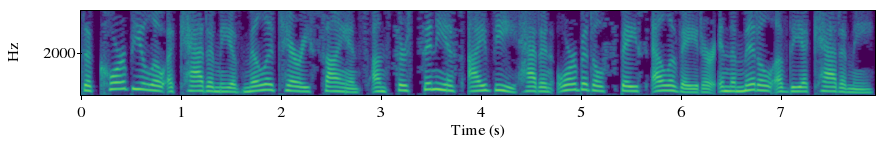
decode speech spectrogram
the Corbulo Academy of Military Science on Circinus IV had an orbital space elevator in the middle of the academy.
